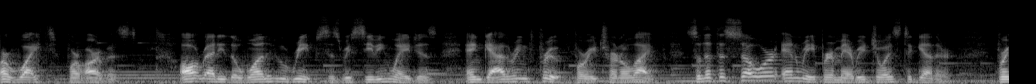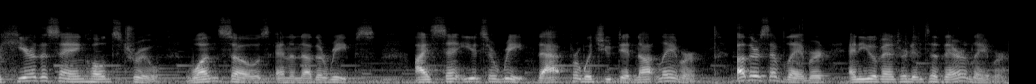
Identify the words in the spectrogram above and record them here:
are white for harvest. Already the one who reaps is receiving wages and gathering fruit for eternal life, so that the sower and reaper may rejoice together. For here the saying holds true one sows and another reaps. I sent you to reap that for which you did not labor. Others have labored, and you have entered into their labor.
